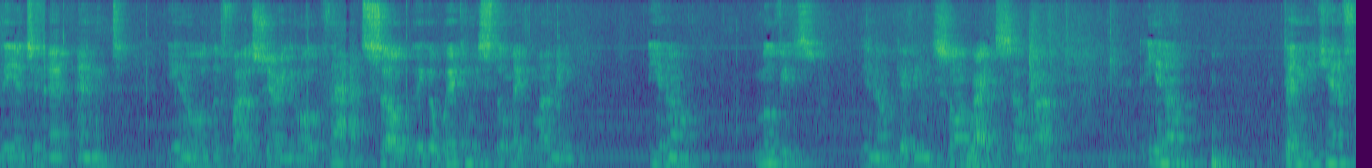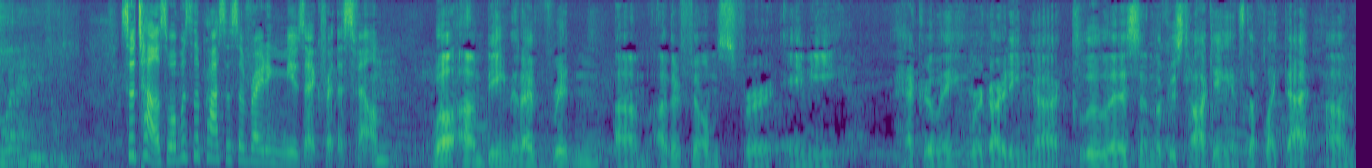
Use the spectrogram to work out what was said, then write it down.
the internet and, you know, all the file sharing and all of that. So they go, where can we still make money? You know, movies, you know, getting song rights. So, uh, you know, then you can't afford any of them. So tell us, what was the process of writing music for this film? Well, um, being that I've written um, other films for Amy Heckerling regarding uh, Clueless and Look Who's Talking and stuff like that, um,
